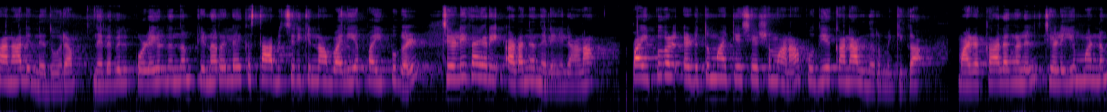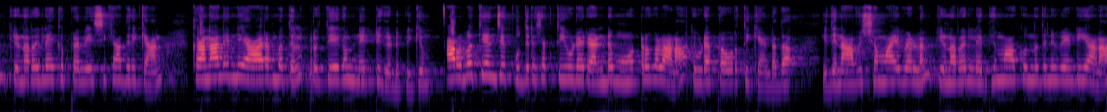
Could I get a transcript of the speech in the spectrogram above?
കനാലിന്റെ ദൂരം. നിലവിൽ പുഴയിൽ നിന്നും കിണറിലേക്ക് സ്ഥാപിച്ചിരിക്കുന്ന വലിയ പൈപ്പുകൾ ചെളി കയറി അടഞ്ഞ നിലയിലാണ്. പൈപ്പുകൾ എടുത്തുമാറ്റിയ ശേഷമാണ് പുതിയ കനാൽ നിർമ്മിക്കുക. മഴക്കാലങ്ങളിൽ ചെളിയും മണ്ണും കിണറിലേക്ക് പ്രവേശിക്കാതിരിക്കാൻ കനാലിന്റെ ആരംഭത്തിൽ പ്രത്യേകം നെറ്റ് ഘടിപ്പിക്കും. അറുപത്തിയഞ്ച് കുതിരശക്തിയുടെ രണ്ട് മോട്ടോറുകളാണ് ഇവിടെ പ്രവർത്തിക്കേണ്ടത്. ഇതിനാവശ്യമായ വെള്ളം കിണറിൽ ലഭ്യമാക്കുന്നതിന് വേണ്ടിയാണ്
